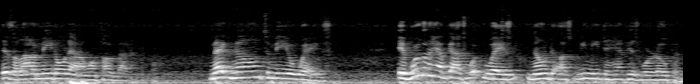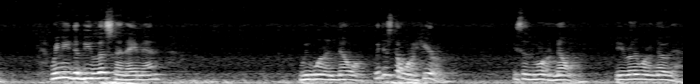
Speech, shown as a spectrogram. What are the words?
there's a lot of meat on that. I want to talk about it. Make known to me your ways. If we're going to have God's ways known to us, we need to have his word open. We need to be listening, amen. We want to know him. We just don't want to hear him. He says we want to know him. You really want to know that.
